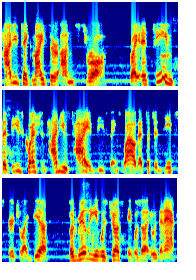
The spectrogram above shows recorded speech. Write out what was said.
how do you take Meiser on straw? Right? And it seems that these questions, how do you tithe these things? Wow, that's such a deep spiritual idea. But really it was just, it was a, it was an act.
